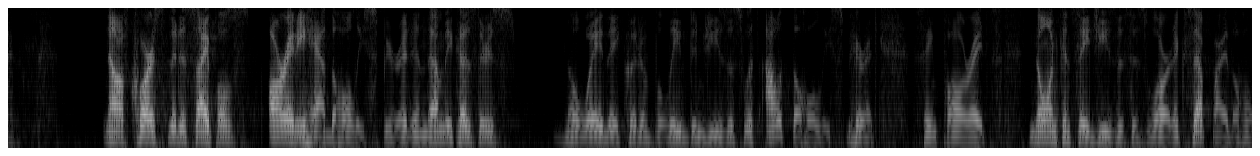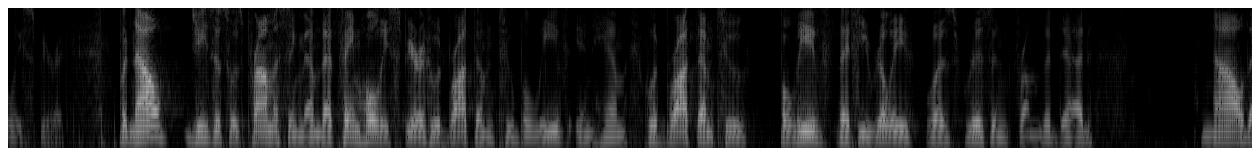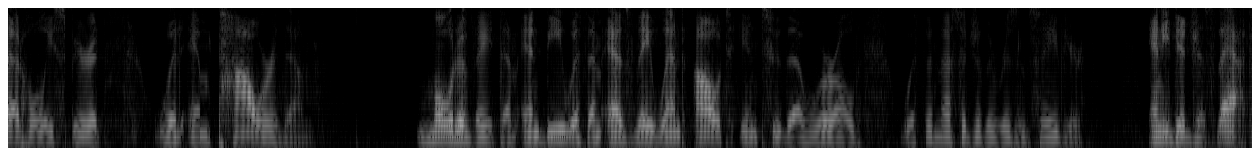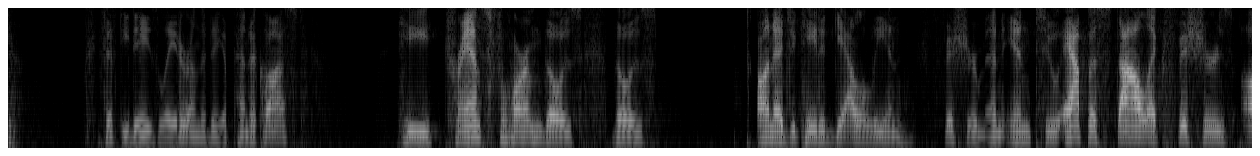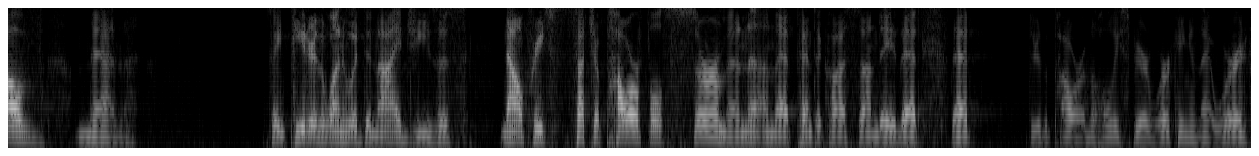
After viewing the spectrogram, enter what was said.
Now, of course, the disciples already had the Holy Spirit in them because there's no way they could have believed in Jesus without the Holy Spirit. St. Paul writes, No one can say Jesus is Lord except by the Holy Spirit. But now Jesus was promising them that same Holy Spirit who had brought them to believe in him, who had brought them to believe that he really was risen from the dead. Now that Holy Spirit would empower them, motivate them, and be with them as they went out into the world with the message of the risen Savior. And he did just that. Fifty days later, on the day of Pentecost, he transformed those, those uneducated Galilean fishermen into apostolic fishers of men. St. Peter, the one who had denied Jesus, now preached such a powerful sermon on that Pentecost Sunday that, that through the power of the Holy Spirit working in that word,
